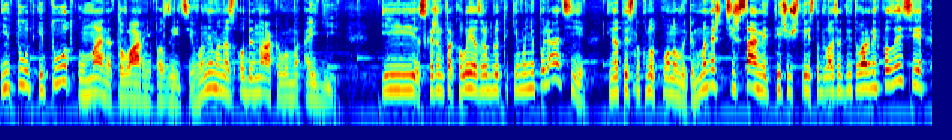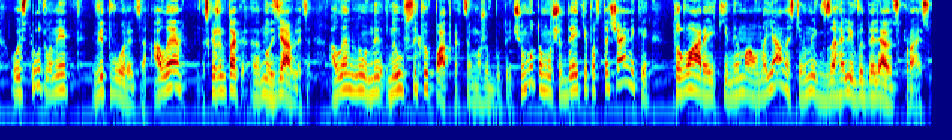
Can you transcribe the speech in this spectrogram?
і тут, і тут у мене товарні позиції, вони мене з одинаковими ID. І, скажімо так, коли я зроблю такі маніпуляції, і натисну кнопку оновити. У мене ж ті ж самі 1422 товарних позиції, ось тут вони відтворяться. Але, скажімо так, е, ну, з'являться. Але ну, не не у всіх випадках це може бути. Чому? Тому що деякі постачальники, товари, які нема у наявності, вони їх взагалі видаляють з прайсу.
